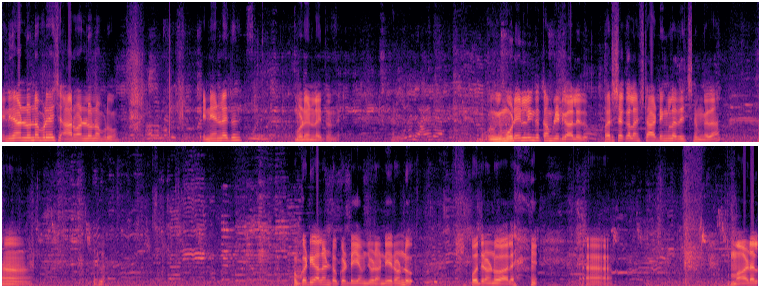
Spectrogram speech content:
ఎన్ని దాంట్లో ఉన్నప్పుడు తెచ్చి ఆరు వందలు ఉన్నప్పుడు? ఎన్ని ఏళ్ళు అవుతుంది? మూడేళ్ళు అవుతుంది. ఈ మూడేళ్ళు ఇంకా కంప్లీట్ కాలేదు. వర్షాకాలం స్టార్టింగ్లో తెచ్చినాం కదా. అట్లా. ఒక్కటి కావాలంటే ఒక్కటి ఏం చూడండి. రెండు. పోతే రెండు కావాలి. మోడల్.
